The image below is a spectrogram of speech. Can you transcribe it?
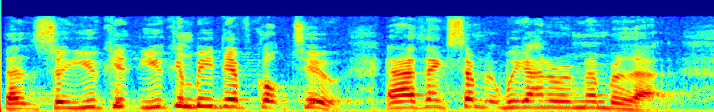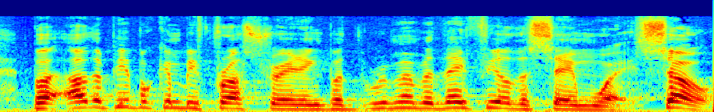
that, so you can, you can be difficult too. And I think some, we got to remember that. But other people can be frustrating, but remember, they feel the same way. So,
